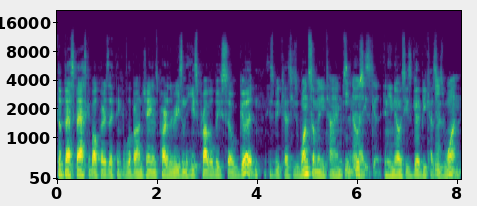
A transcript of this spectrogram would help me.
the best basketball players, I think of LeBron James. Part of the reason that he's probably so good is because he's won so many times. He knows has- he's good. and he knows he's good because Yeah. he's won.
